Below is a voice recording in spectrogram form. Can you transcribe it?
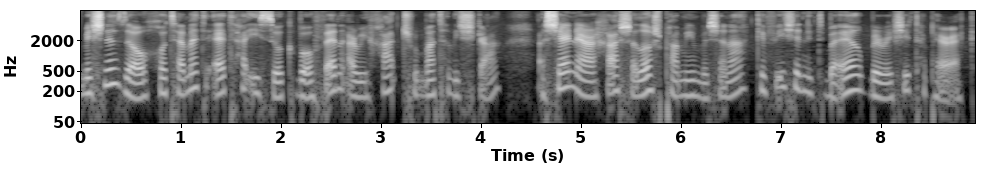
משנה זו חותמת את העיסוק באופן עריכת תרומת הלשכה, אשר נערכה שלוש פעמים בשנה, כפי שנתבאר בראשית הפרק.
